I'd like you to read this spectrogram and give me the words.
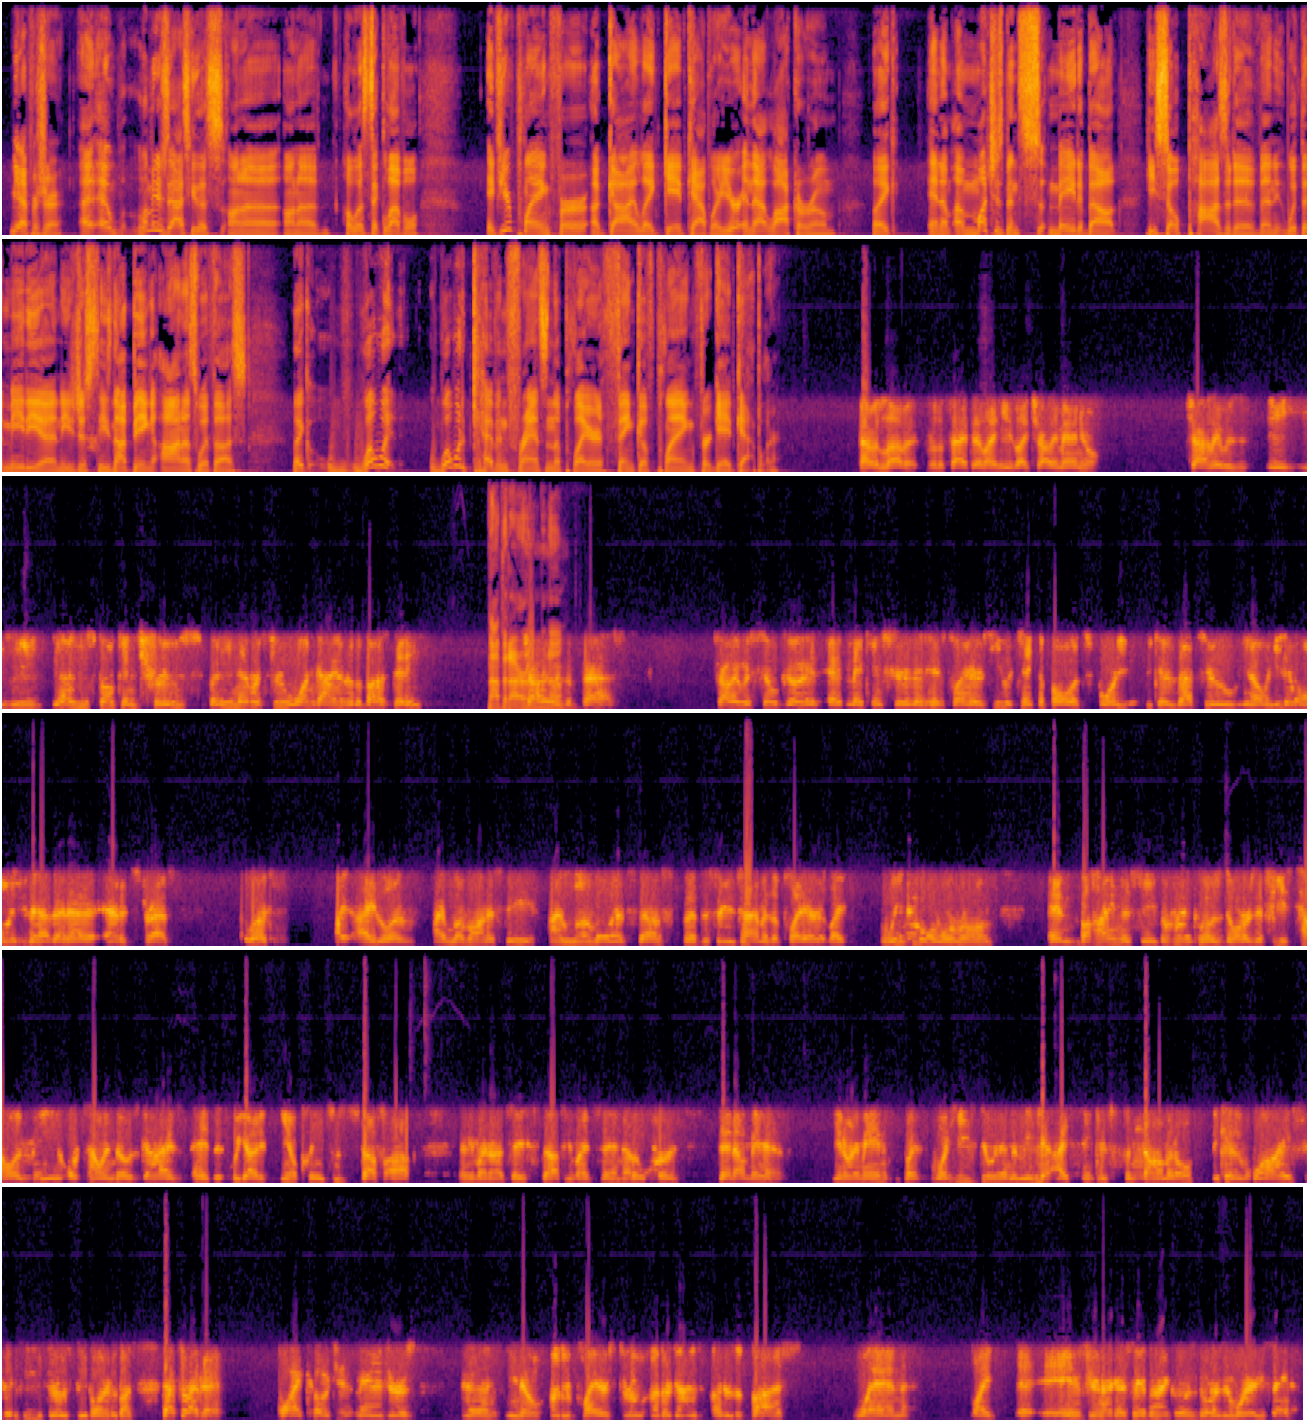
Yeah, for sure. Let me just ask you this on a on a holistic level: If you're playing for a guy like Gabe Kapler, you're in that locker room, like and um, um, much has been made about he's so positive and with the media, and he's just he's not being honest with us. Like, what would what would Kevin Frandsen, the player, think of playing for Gabe Kapler? I would love it for the fact that like he's like Charlie Manuel. Charlie was he, he yeah he spoke in truths, but he never threw one guy under the bus, did he? Not that I remember. Charlie no. was the best. Charlie was so good at, at making sure that his players he would take the bullets for you because that's who you know he didn't want you to have that added, added stress. Look, I, I love I love honesty. I love all that stuff, but at the same time, as a player, like we know when we're wrong. And behind the scene, behind closed doors, if he's telling me or telling those guys, "Hey, we got to you know clean some stuff up," and he might not say stuff, he might say another word, then I'm in. You know what I mean? But what he's doing in the media, I think, is phenomenal because why should he throw people under the bus? That's what I've. Why coaches, managers, and you know other players throw other guys under the bus when, like, if you're not going to say it behind closed doors, then why are you saying it?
